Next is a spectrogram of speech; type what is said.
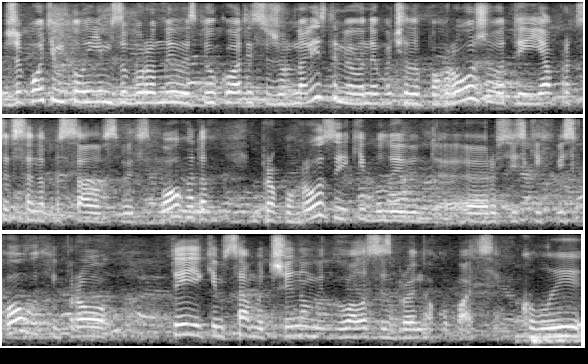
Вже потім, коли їм заборонили спілкуватися з журналістами, вони почали погрожувати. І я про це все написала в своїх спогадах про погрози, які були від е, російських військових, і про те, яким саме чином відбувалася збройна окупація. Коли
